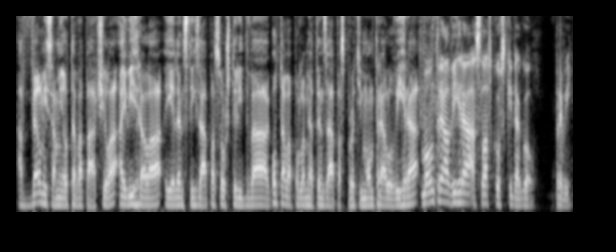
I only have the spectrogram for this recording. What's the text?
a veľmi sa mi Otava páčila. Aj vyhrala jeden z tých zápasov 4-2. Otava podľa mňa ten zápas proti Montrealu vyhrá. Montreal vyhrá a Slavkovský dá gol. Prvý.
